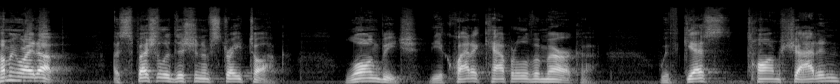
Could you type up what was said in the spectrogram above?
Coming right up, a special edition of Straight Talk. Long Beach, the aquatic capital of America, with guest Tom Shadden,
